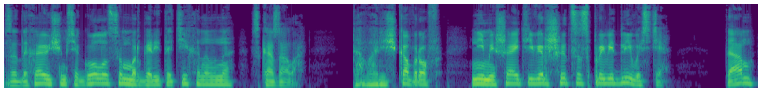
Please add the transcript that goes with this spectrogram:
Задыхающимся голосом Маргарита Тихоновна сказала, «Товарищ Ковров, не мешайте вершиться справедливости». Там,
